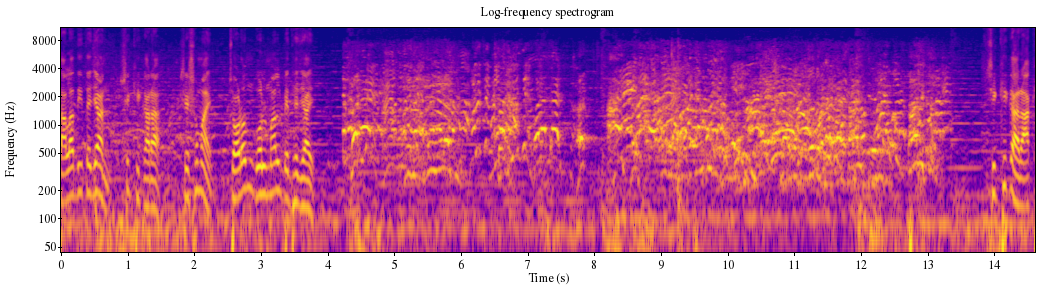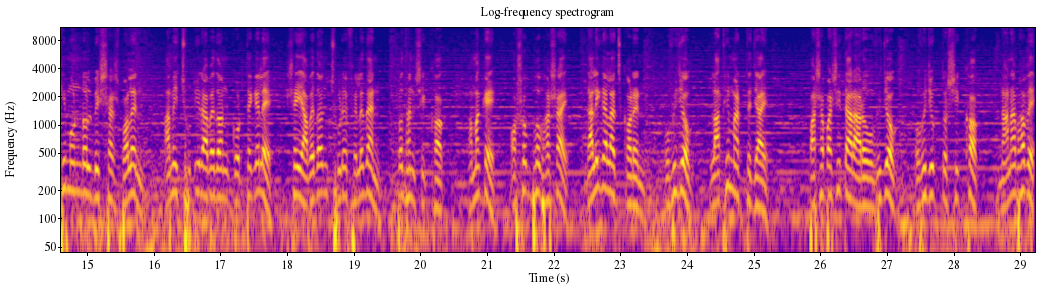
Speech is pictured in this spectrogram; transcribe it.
তালা দিতে যান শিক্ষিকারা। সে সময় চরম গোলমাল বেঁধে যায়। শিক্ষিকা রাখি মণ্ডল বিশ্বাস বলেন, আমি ছুটির আবেদন করতে গেলে সেই আবেদন ছুঁড়ে ফেলে দেন প্রধান শিক্ষক। আমাকে অসভ্য ভাষায় গালিগালাজ করেন, অভিযোগ লাথি মারতে যায়। পাশাপাশি তার আরও অভিযোগ, অভিযুক্ত শিক্ষক নানাভাবে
